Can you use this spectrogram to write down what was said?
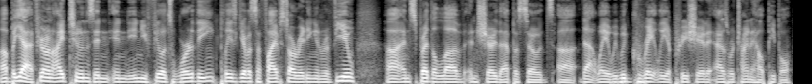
Uh, but yeah, if you're on iTunes and, and, and, you feel it's worthy, please give us a five star rating and review uh, and spread the love and share the episodes uh, that way. We would greatly appreciate it as we're trying to help people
